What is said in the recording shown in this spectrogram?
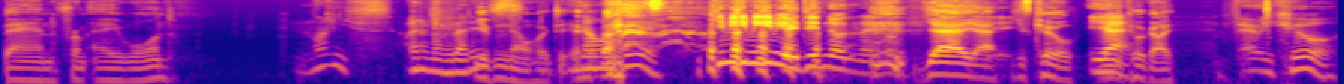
Ben from A1. Nice. I don't know who that is. You've no idea. No idea. gimme, gimme, gimme. I did know the name. Of. yeah, yeah, he's cool. Yeah. Really cool guy. Very cool.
